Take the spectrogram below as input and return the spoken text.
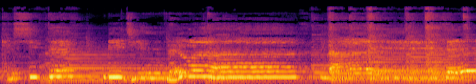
決して美人ではないけど。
